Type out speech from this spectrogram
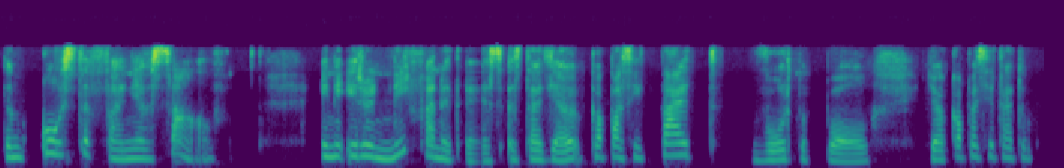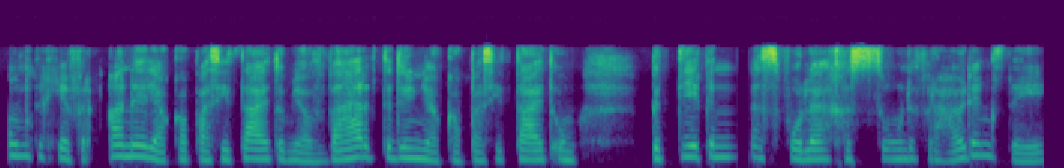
ten koste van jouself. En die ironie van dit is is dat jou kapasiteit word bepaal, jou kapasiteit om om te gee vir ander, jou kapasiteit om jou werk te doen, jou kapasiteit om betekenisvolle gesonde verhoudings te hê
